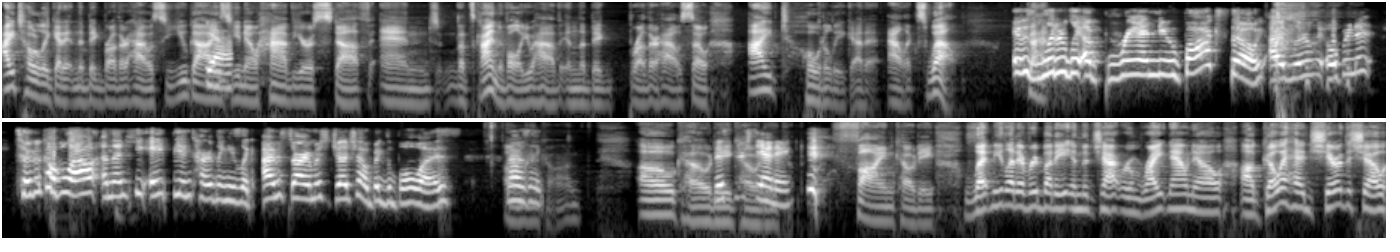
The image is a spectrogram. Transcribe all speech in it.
I totally get it in the Big Brother house. You guys, Yeah. you know, have your stuff, and that's kind of all you have in the Big Brother house. So I totally get it, Alex. Well, It was literally a brand new box, though. I literally opened it, took a couple out, and then he ate the entire thing. He's like, "I'm sorry, I misjudged how big the bowl was." And oh I was like, god. Oh, Cody, Cody. Fine, Cody. Let me let everybody in the chat room right now know. Uh, go ahead, share the show,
